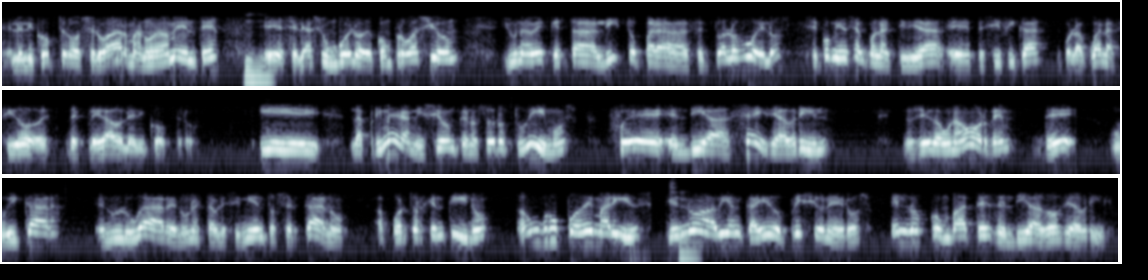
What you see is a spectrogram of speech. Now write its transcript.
el helicóptero se lo arma nuevamente, eh, se le hace un vuelo de comprobación y una vez que está listo para efectuar los vuelos, se comienzan con la actividad eh, específica por la cual ha sido desplegado el helicóptero. Y la primera misión que nosotros tuvimos fue el día 6 de abril, nos llega una orden de ubicar en un lugar, en un establecimiento cercano a Puerto Argentino, a un grupo de marines que no habían caído prisioneros en los combates del día 2 de abril.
